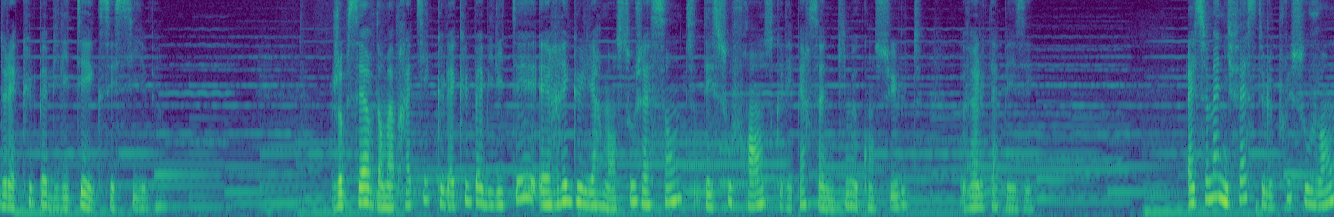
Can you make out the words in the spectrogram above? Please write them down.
de la culpabilité excessive. J'observe dans ma pratique que la culpabilité est régulièrement sous-jacente des souffrances que les personnes qui me consultent veulent apaiser. Elle se manifeste le plus souvent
